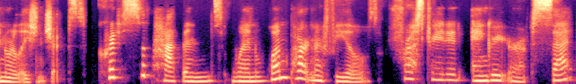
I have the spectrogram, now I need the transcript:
in relationships. Criticism happens when one partner feels frustrated, angry, or upset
